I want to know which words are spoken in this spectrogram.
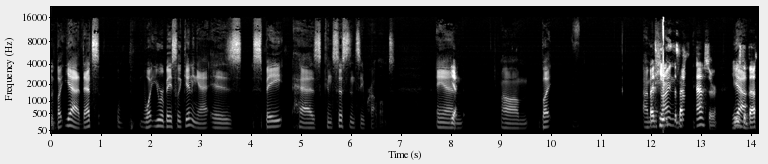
mm-hmm. but yeah that's what you were basically getting at is Speight has consistency problems and yeah. um, but I'm but he's the best passer. He's yeah. the best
